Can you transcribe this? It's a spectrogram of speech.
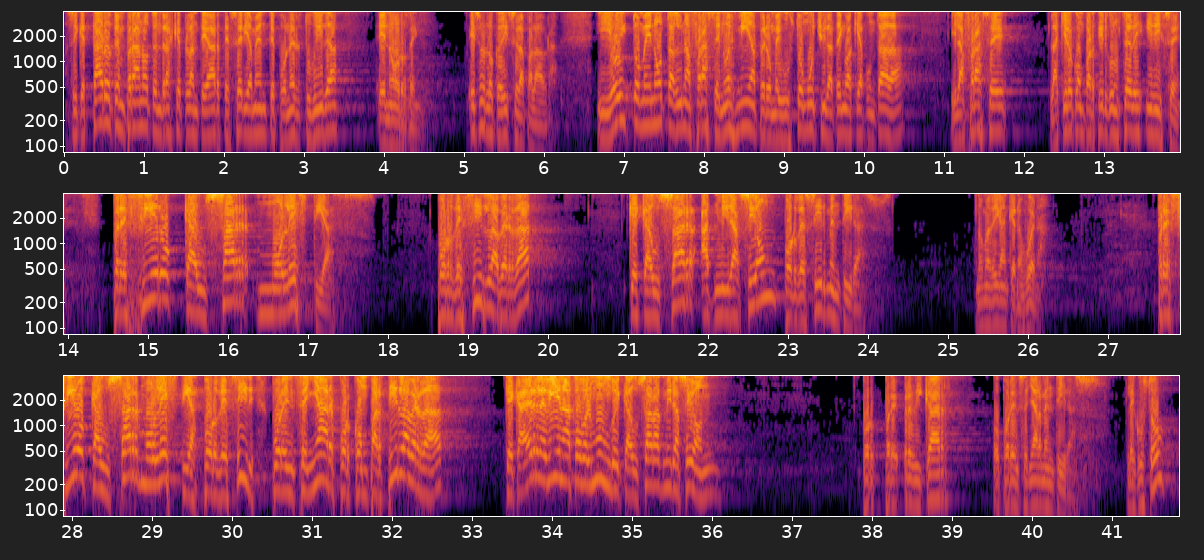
Así que tarde o temprano tendrás que plantearte seriamente poner tu vida en orden. Eso es lo que dice la palabra. Y hoy tomé nota de una frase, no es mía, pero me gustó mucho y la tengo aquí apuntada. Y la frase la quiero compartir con ustedes y dice, prefiero causar molestias por decir la verdad que causar admiración por decir mentiras. No me digan que no es buena. Prefiero causar molestias por decir, por enseñar, por compartir la verdad, que caerle bien a todo el mundo y causar admiración por predicar o por enseñar mentiras. ¿Les gustó?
